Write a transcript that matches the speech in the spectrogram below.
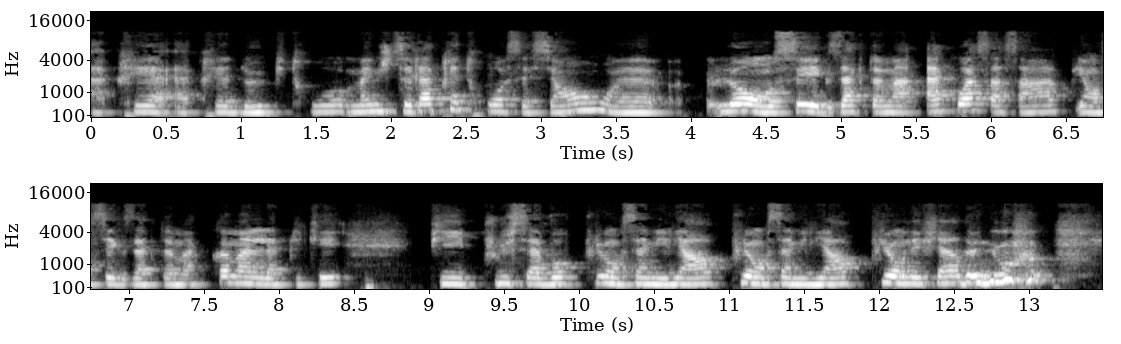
Après, après deux puis trois, même je dirais après trois sessions, euh, là, on sait exactement à quoi ça sert, puis on sait exactement comment l'appliquer. Puis plus ça va, plus on s'améliore, plus on s'améliore, plus on est fier de nous.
